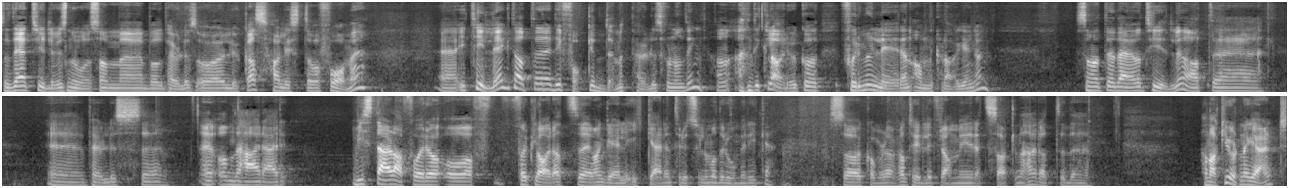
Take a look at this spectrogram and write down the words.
Så det er tydeligvis noe som eh, både Paulus og Lukas har lyst til å få med. Eh, I tillegg til at eh, de får ikke dømt Paulus for noen ting. De klarer jo ikke å formulere en anklage engang. Sånn at det er jo tydelig at Paulus Om det her er Hvis det er da for å, å forklare at evangeliet ikke er en trussel mot Romerriket, så kommer det i hvert fall tydelig fram i rettssakene her at det Han har ikke gjort noe gærent.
